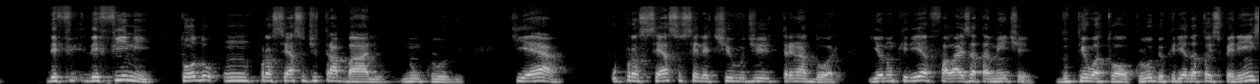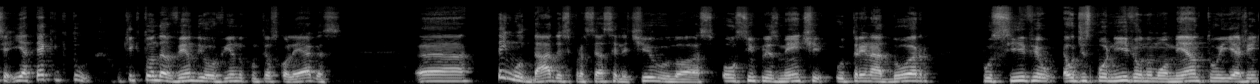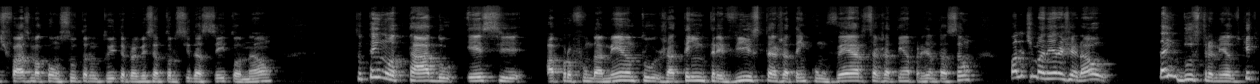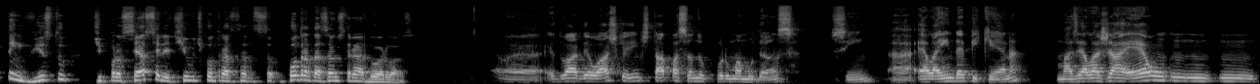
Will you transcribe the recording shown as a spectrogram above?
define todo um processo de trabalho num clube, que é o processo seletivo de treinador. E eu não queria falar exatamente do teu atual clube, eu queria da tua experiência e até que, que tu, o que, que tu anda vendo e ouvindo com teus colegas. Uh, tem mudado esse processo seletivo, Loss, ou simplesmente o treinador possível é o disponível no momento e a gente faz uma consulta no Twitter para ver se a torcida aceita ou não? Tu tem notado esse aprofundamento? Já tem entrevista, já tem conversa, já tem apresentação? Fala de maneira geral da indústria mesmo. O que, que tem visto de processo seletivo de contratação, contratação de treinador, Lóz? Uh, Eduardo, eu acho que a gente está passando por uma mudança, sim. Uh, ela ainda é pequena, mas ela já é um, um,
